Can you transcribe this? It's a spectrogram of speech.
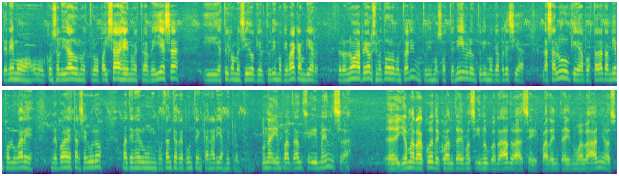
tenemos consolidado nuestro paisaje, nuestra belleza y estoy convencido que el turismo que va a cambiar pero no a peor, sino todo lo contrario, un turismo sostenible, un turismo que aprecia la salud, que apostará también por lugares donde puedan estar seguros, va a tener un importante repunte en Canarias muy pronto. Una importancia inmensa. Eh, yo me recuerdo cuando hemos inaugurado hace 49 años,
